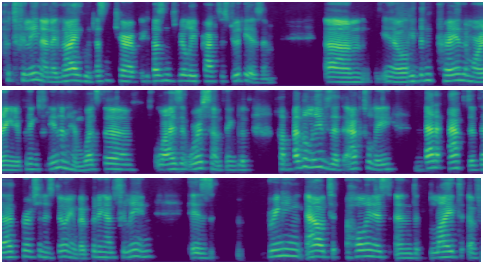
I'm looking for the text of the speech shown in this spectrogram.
put tefillin on a guy who doesn't care, he doesn't really practice Judaism? Um, you know, he didn't pray in the morning and you're putting tefillin on him. What's the, why is it worth something? But Chabad believes that actually that act that that person is doing by putting on tefillin is bringing out holiness and light of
